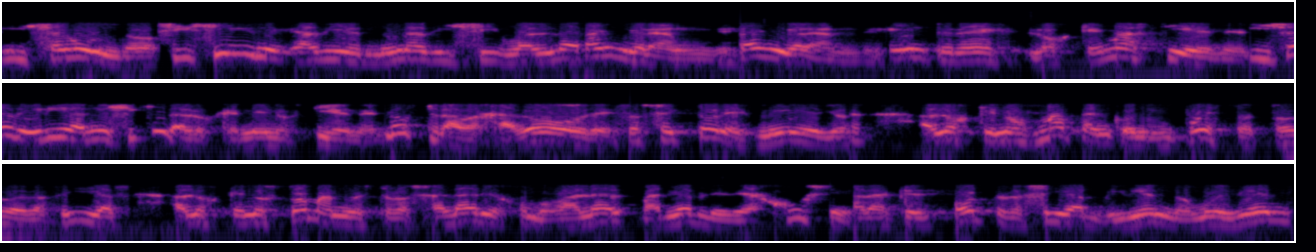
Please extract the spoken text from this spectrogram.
Y segundo, si sigue habiendo una desigualdad tan grande, tan grande, entre los que más tienen, y yo diría ni siquiera los que menos tienen, los trabajadores, los sectores medios, a los que nos matan con impuestos todos los días, a los que nos toman nuestros salarios como variable de ajuste para que otros sigan viviendo muy bien,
